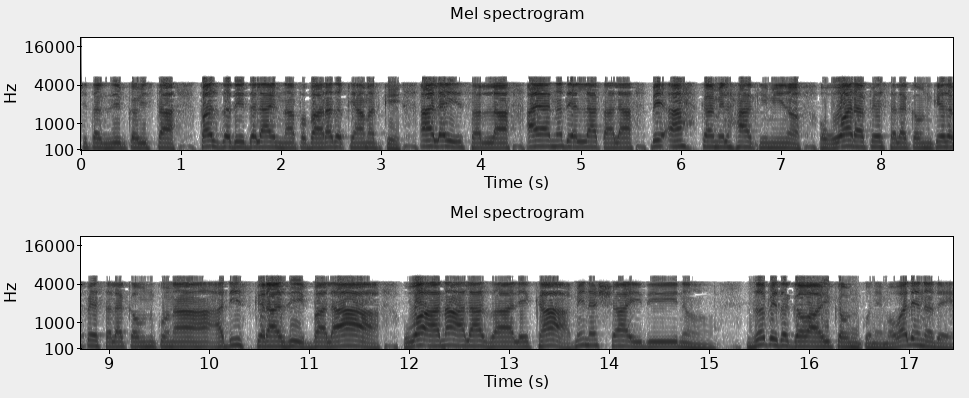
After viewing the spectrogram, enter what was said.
چې تکذیب کوي ستا پس د دې دلایل نه په بار د قیامت کې علی صلی آیا نه دی الله تعالی به احکم الحاکمین غوړه فیصله کوونکې د فیصله کوونکو نه حدیث کې راځي بلا وانا علی ذالک من الشاهدین زبې د گواہی کوونکو نه مولې نه دی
